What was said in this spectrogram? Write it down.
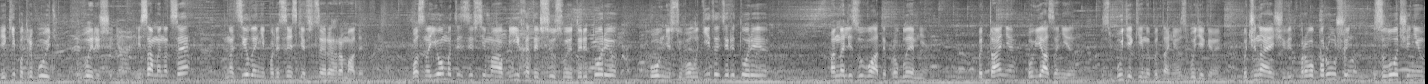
які потребують вирішення. І саме на це націлені поліцейські офіцери громади. Познайомитись зі всіма, об'їхати всю свою територію, повністю володіти територією, аналізувати проблемні питання, пов'язані з будь-якими питаннями, з будь-якими, починаючи від правопорушень, злочинів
